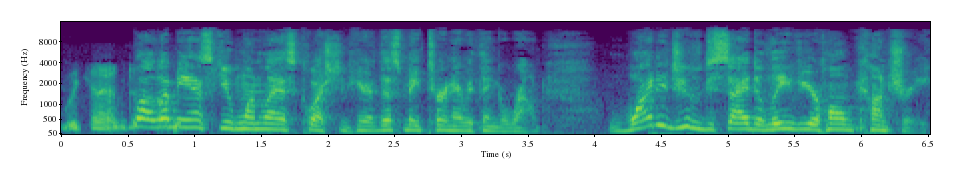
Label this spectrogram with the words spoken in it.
we can end. Well, let me ask you one last question here. This may turn everything around. Why did you decide to leave your home country?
